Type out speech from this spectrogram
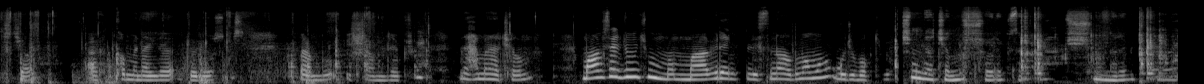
açacağım. Arka kamerayla görüyorsunuz. Ben bu işlemleri yapacağım. Ve hemen açalım. Mavi sevdiğim için ma- mavi renklisini aldım ama ucu bok gibi. Şimdi açalım şöyle güzel. Şunlara bir koyalım.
